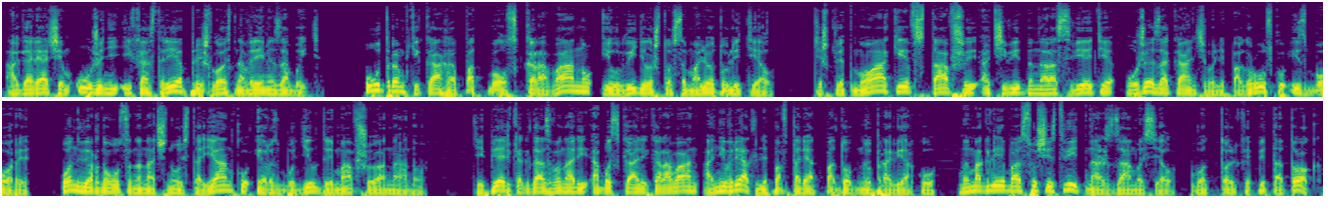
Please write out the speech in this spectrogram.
О горячем ужине и костре пришлось на время забыть. Утром Кикаха подполз к каравану и увидел, что самолет улетел. Тишкветмуаки, вставшие, очевидно, на рассвете, уже заканчивали погрузку и сборы. Он вернулся на ночную стоянку и разбудил дремавшую Анану. Теперь, когда звонари обыскали караван, они вряд ли повторят подобную проверку. Мы могли бы осуществить наш замысел, вот только пятаток.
